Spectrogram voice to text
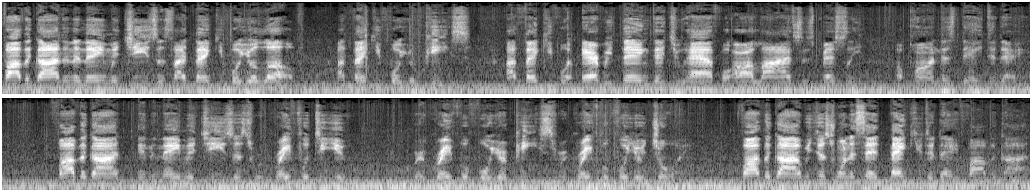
Father God, in the name of Jesus, I thank you for your love. I thank you for your peace. I thank you for everything that you have for our lives, especially upon this day today. Father God, in the name of Jesus, we're grateful to you. We're grateful for your peace. We're grateful for your joy. Father God, we just want to say thank you today, Father God,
